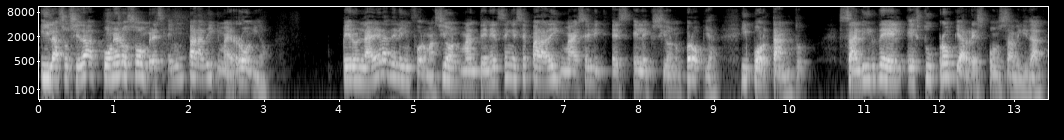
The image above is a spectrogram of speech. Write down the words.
Y la sociedad pone a los hombres en un paradigma erróneo. Pero en la era de la información, mantenerse en ese paradigma es, es elección propia. Y por tanto, salir de él es tu propia responsabilidad.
